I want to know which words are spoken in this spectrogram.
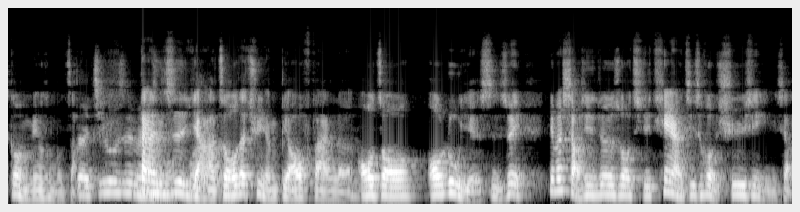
根本没有什么涨，对，几乎是没有。但是亚洲在去年飙翻了，欧洲欧陆也是，所以要不要小心？就是说，其实天然气是会有区域性影响。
